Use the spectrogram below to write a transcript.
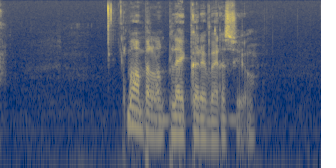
Mä oon pelannut pleikkariversio.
